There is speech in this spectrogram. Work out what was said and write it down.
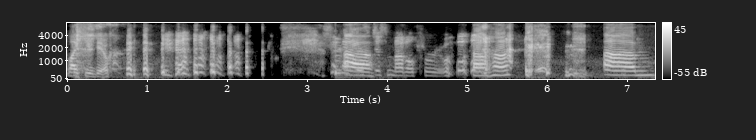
like you do. uh, just muddle through. uh huh. Um,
